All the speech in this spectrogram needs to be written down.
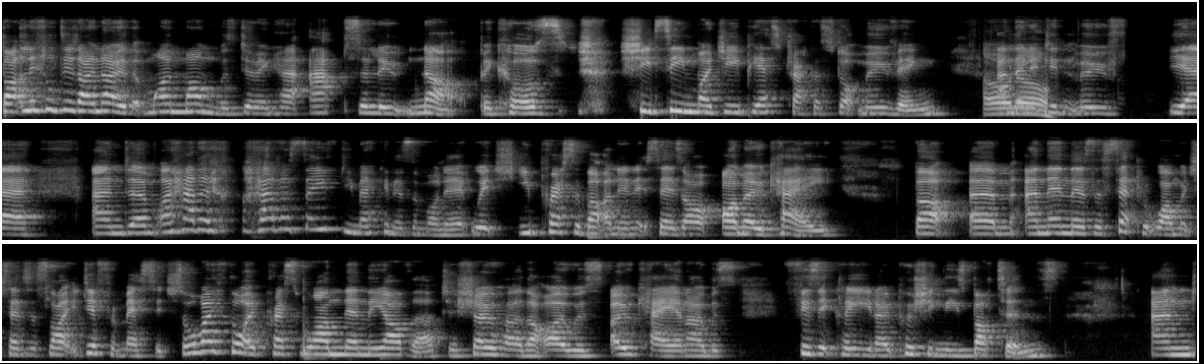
But little did I know that my mum was doing her absolute nut because she'd seen my GPS tracker stop moving, oh, and then no. it didn't move yeah, and um, I had a I had a safety mechanism on it, which you press a button and it says oh, I'm okay. But um, and then there's a separate one which sends a slightly different message. So I thought I'd press one then the other to show her that I was okay and I was physically, you know, pushing these buttons. And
